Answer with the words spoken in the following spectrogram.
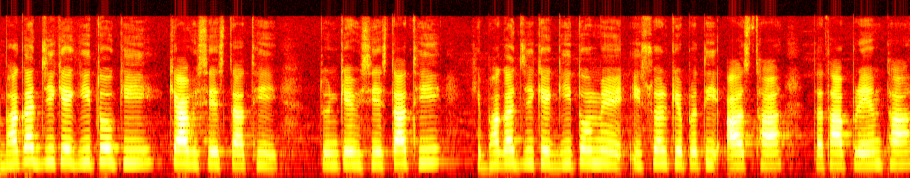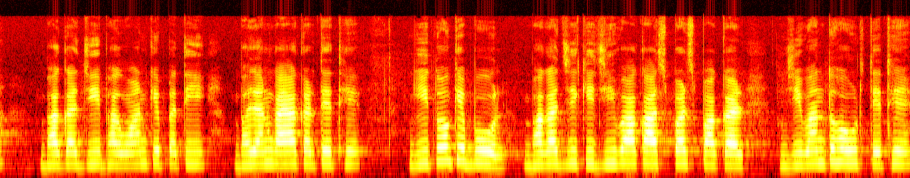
भगत जी के गीतों की क्या विशेषता थी? तो उनके विशेषता थी कि भगत जी के गीतों में ईश्वर के प्रति आस्था तथा प्रेम था। भगत जी भगवान के प्रति भजन गाया करते थे। गीतों के बोल भगत जी की जीवा का स्पर्श पाकर जीवंत तो हो उठते थे।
